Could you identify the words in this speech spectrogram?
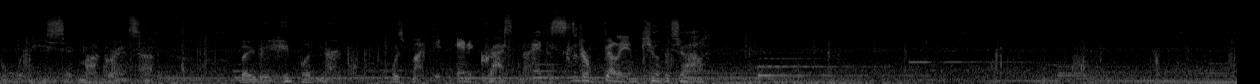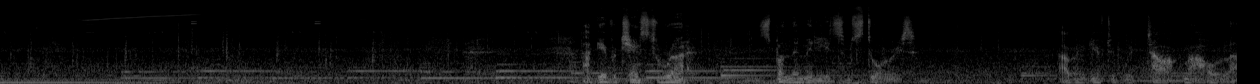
But when he said my grandson, baby he put in her, was my the Antichrist and I had to slit her belly and kill the child. Gave her a chance to run. Spun them idiots some stories. I've been gifted with talk my whole life.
